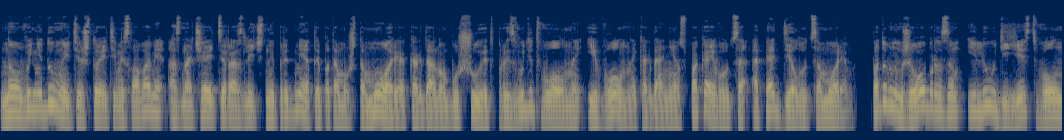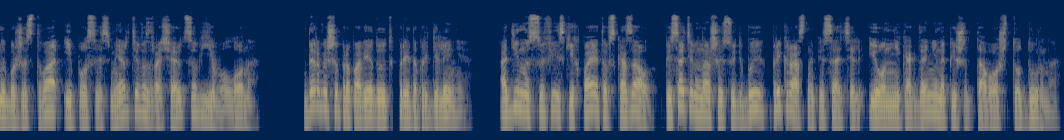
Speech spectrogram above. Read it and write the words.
но вы не думаете, что этими словами означаете различные предметы, потому что море, когда оно бушует, производит волны, и волны, когда они успокаиваются, опять делаются морем. Подобным же образом и люди есть волны божества и после смерти возвращаются в его лоно. Дервиши проповедуют предопределение. Один из суфийских поэтов сказал, «Писатель нашей судьбы – прекрасный писатель, и он никогда не напишет того, что дурно».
